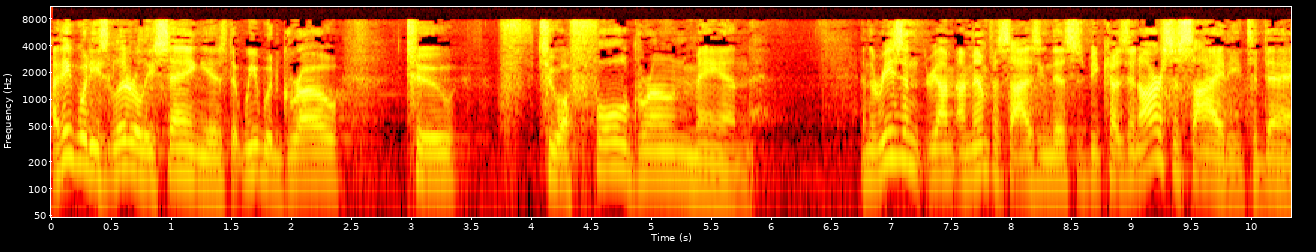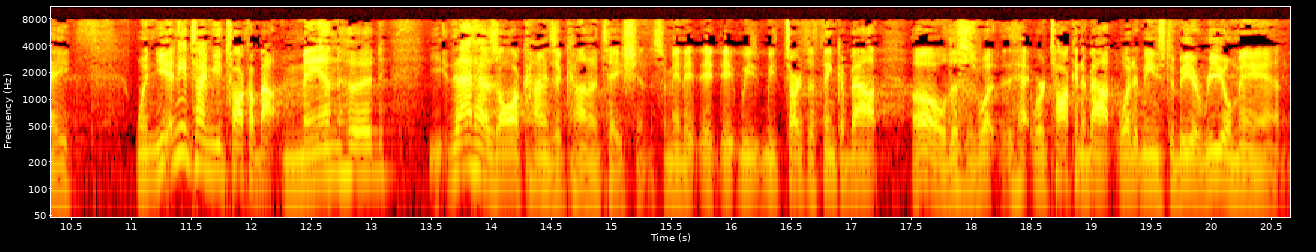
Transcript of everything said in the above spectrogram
I think what he's literally saying is that we would grow to, to a full grown man. And the reason I'm, emphasizing this is because in our society today, when you, anytime you talk about manhood, that has all kinds of connotations. I mean, it, it, it, we, we start to think about, oh, this is what we're talking about, what it means to be a real man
